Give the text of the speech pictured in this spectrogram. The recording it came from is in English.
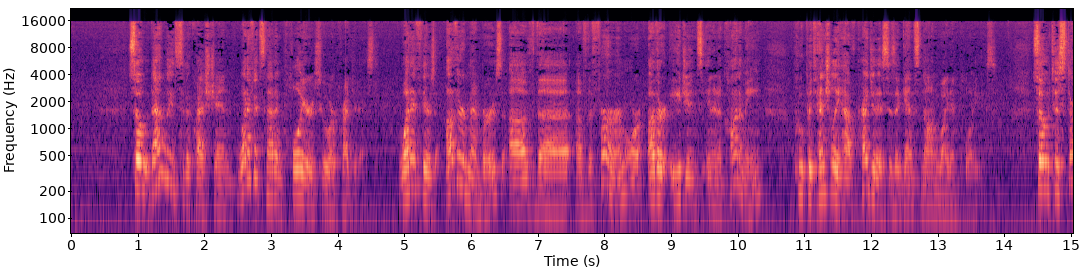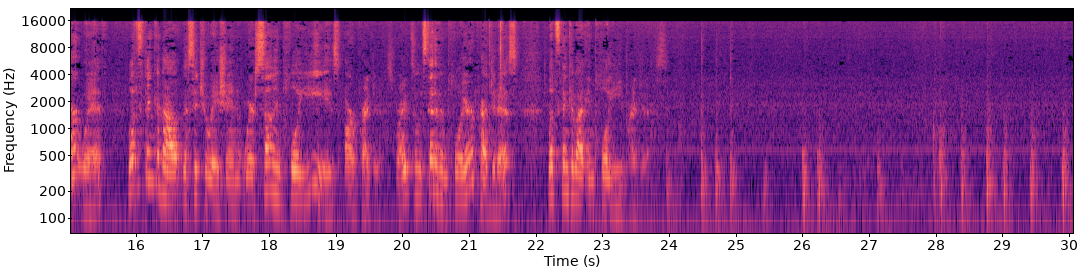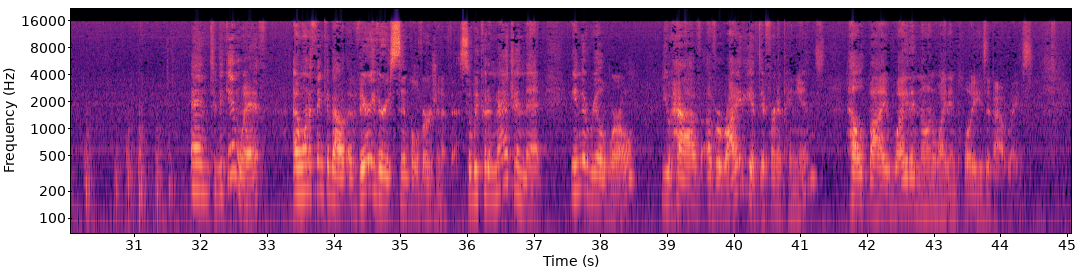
So that leads to the question, what if it's not employers who are prejudiced? What if there's other members of the, of the firm or other agents in an economy who potentially have prejudices against non-white employees? So to start with, let's think about the situation where some employees are prejudiced, right? So instead of employer prejudice, let's think about employee prejudice. And to begin with, I want to think about a very, very simple version of this. So we could imagine that in the real world, you have a variety of different opinions held by white and non-white employees about race.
